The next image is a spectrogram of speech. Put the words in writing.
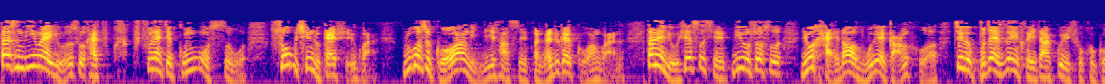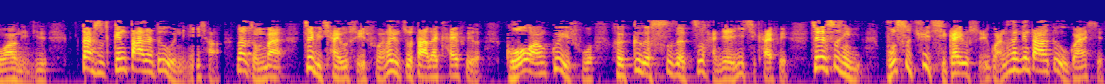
但是另外有的时候还出现一些公共事务，说不清楚该谁管。如果是国王领地上事情，本来就该国王管的。但是有些事情，例如说是有海盗掳掠港口，这个不在任何一家贵族和国王领地，但是跟大家都有影响，那怎么办？这笔钱由谁出？那就只有大家开会了。国王。贵族和各个市的资产阶级一起开会，这些事情不是具体该由谁管，但是跟大家都有关系，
